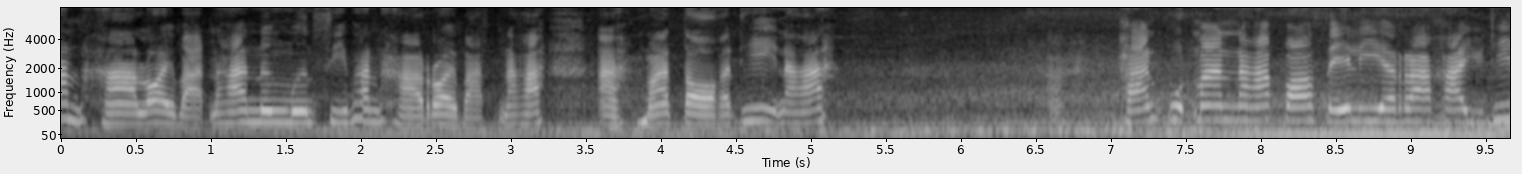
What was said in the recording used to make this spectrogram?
14,500 บาทนะคะ14,500 บาทนะคะอะมาต่อกันที่นะคะฐานขุดมันนะคะปอเสรีราคาอยู่ที่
